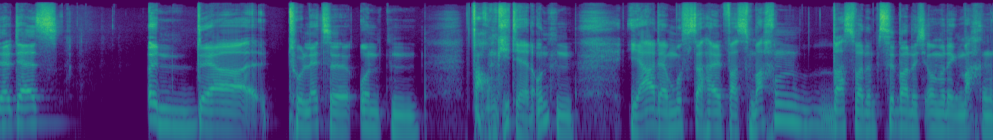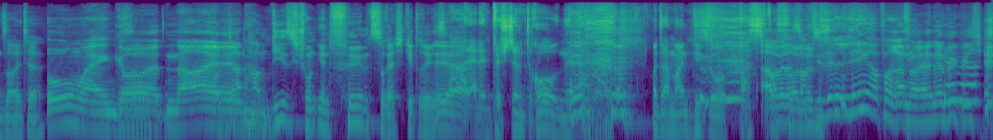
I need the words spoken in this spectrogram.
er, der ist in der Toilette unten. Warum geht der denn unten? Ja, der musste halt was machen, was man im Zimmer nicht unbedingt machen sollte. Oh mein Gott, nein. Und dann haben die sich schon ihren Film zurechtgedreht. So, Ja. Ah, der nimmt bestimmt Drogen. Ja. Und dann meinten die so, was, Aber was das ist auch diese Lehrerparanoia, ne? Wirklich.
